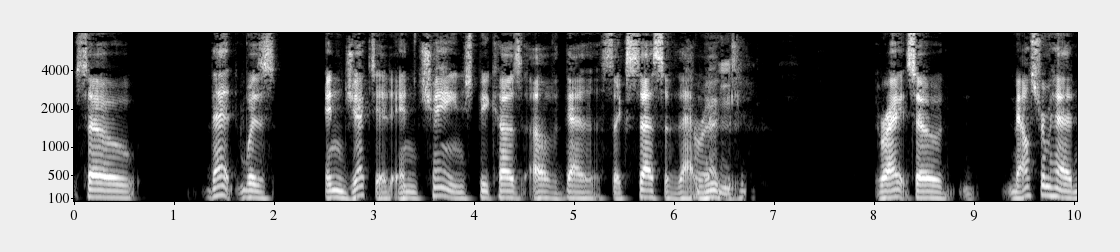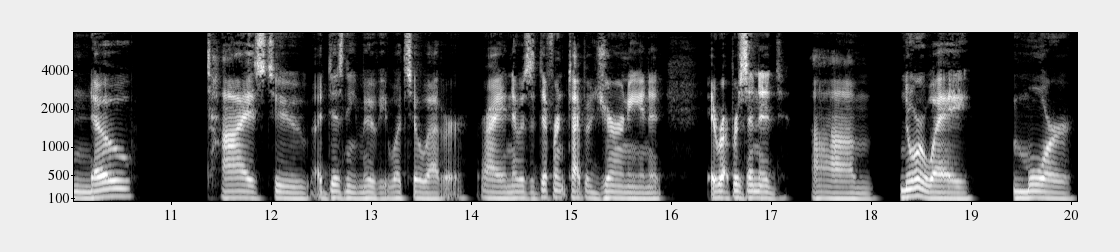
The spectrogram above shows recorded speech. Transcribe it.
So that was injected and changed because of the success of that Correct. movie. Right? So Maelstrom had no ties to a Disney movie whatsoever, right? And it was a different type of journey, and it it represented um, Norway more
